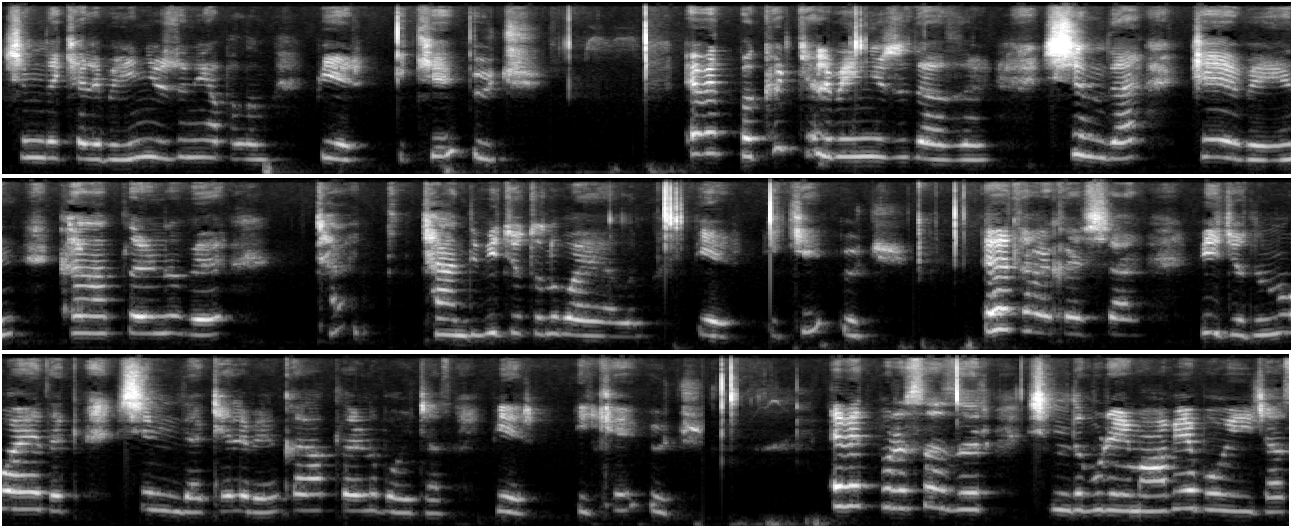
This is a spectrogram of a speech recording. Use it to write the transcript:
şimdi kelebeğin yüzünü yapalım. 1, 2, 3. Evet bakın kelebeğin yüzü de hazır. Şimdi kelebeğin kanatlarını ve kendi vücudunu boyayalım. 1, 2, 3. Evet arkadaşlar vücudunu boyadık. Şimdi kelebeğin kanatlarını boyayacağız. 1, 2, 3. Evet burası hazır. Şimdi burayı maviye boyayacağız.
